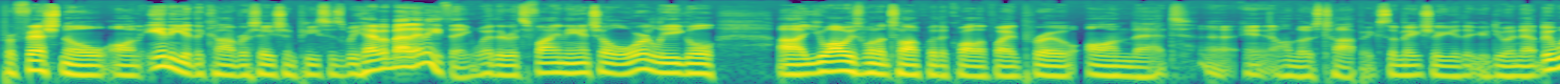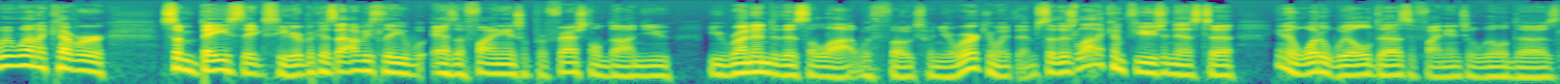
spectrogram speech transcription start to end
professional on any of the conversation pieces we have about anything, whether it's financial or legal uh, you always want to talk with a qualified pro on that uh, on those topics. So make sure you, that you're doing that. But we want to cover some basics here because obviously, as a financial professional, Don, you you run into this a lot with folks when you're working with them. So there's a lot of confusion as to you know what a will does, a financial will does,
